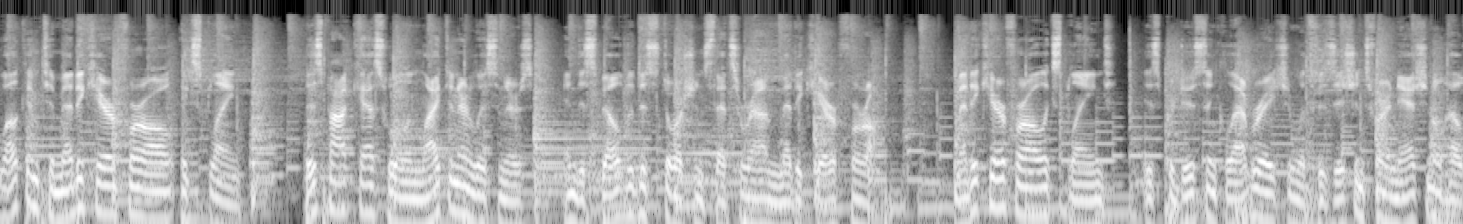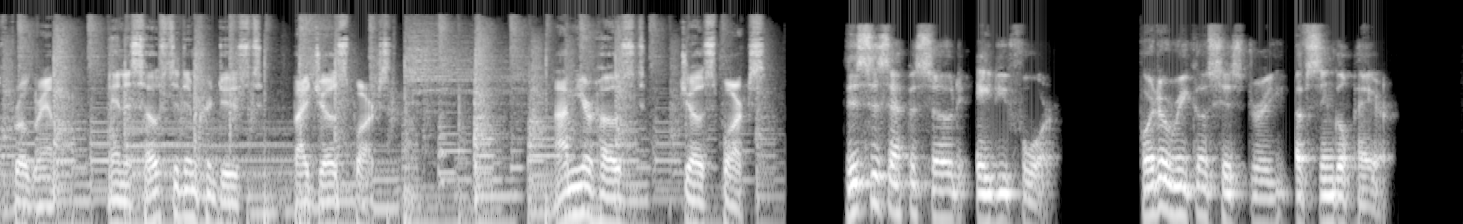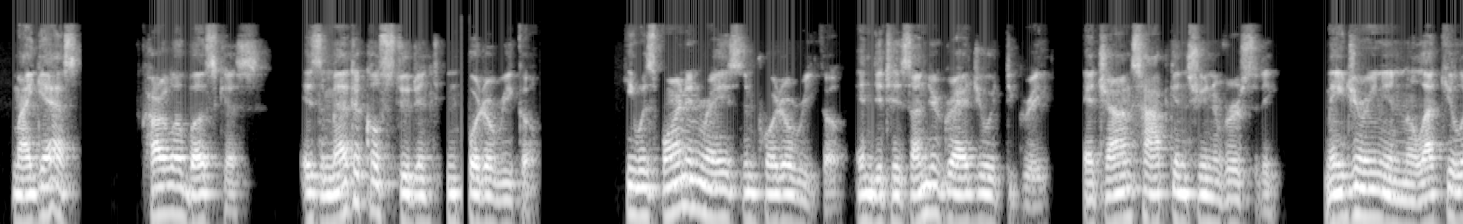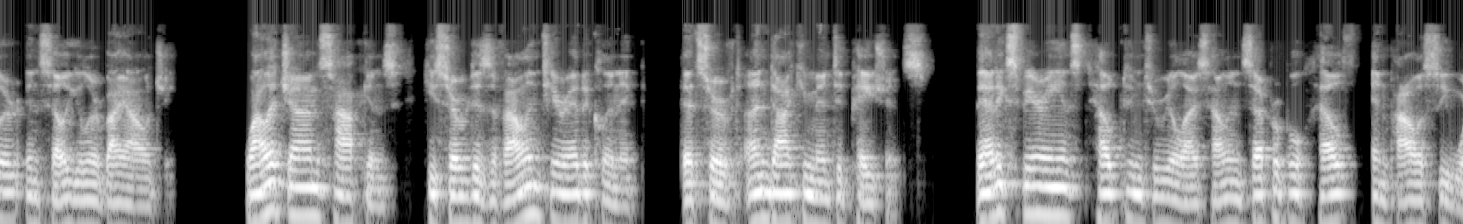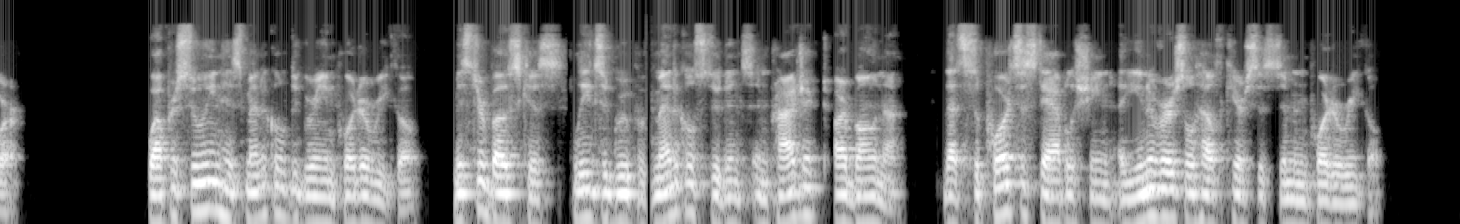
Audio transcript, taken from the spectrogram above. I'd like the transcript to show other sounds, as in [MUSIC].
Welcome to Medicare for All Explained. This podcast will enlighten our listeners and dispel the distortions that surround Medicare for All. Medicare for All Explained is produced in collaboration with Physicians for a National Health Program and is hosted and produced by Joe Sparks. I'm your host, Joe Sparks. This is episode 84 Puerto Rico's History of Single Payer. My guest, Carlo Bosques, is a medical student in Puerto Rico. He was born and raised in Puerto Rico and did his undergraduate degree at Johns Hopkins University, majoring in molecular and cellular biology. While at Johns Hopkins, he served as a volunteer at a clinic that served undocumented patients. That experience helped him to realize how inseparable health and policy were. While pursuing his medical degree in Puerto Rico, Mr. Bosques leads a group of medical students in Project Arbona that supports establishing a universal healthcare system in Puerto Rico.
